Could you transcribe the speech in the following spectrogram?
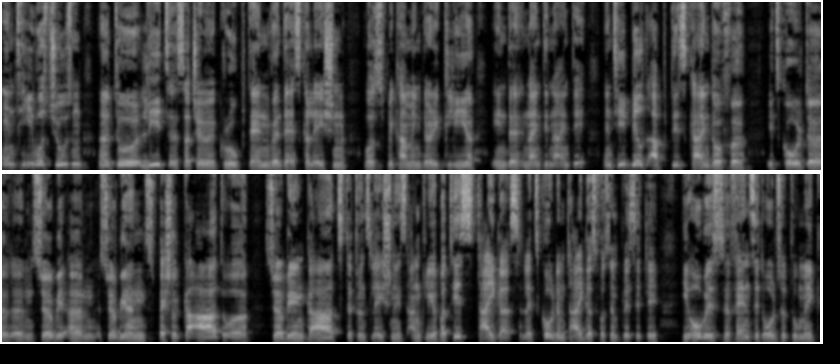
And he was chosen uh, to lead uh, such a group then when the escalation was becoming very clear in the 1990 and he built up this kind of uh, it's called uh, um, Serbi- um, Serbian Special Guard or Serbian Guard. The translation is unclear, but his tigers, let's call them tigers for simplicity. He always fancied also to make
